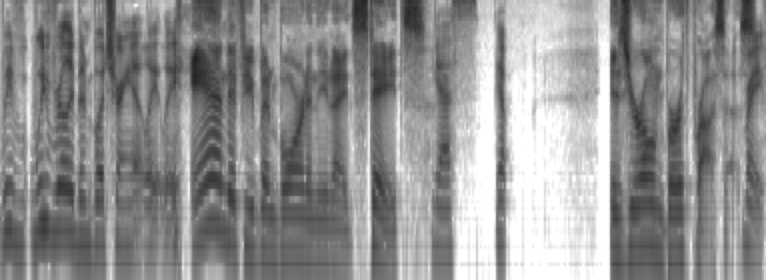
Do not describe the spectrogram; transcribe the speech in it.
We've we've really been butchering it lately. and if you've been born in the United States, Yes. Yep. is your own birth process. Right,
